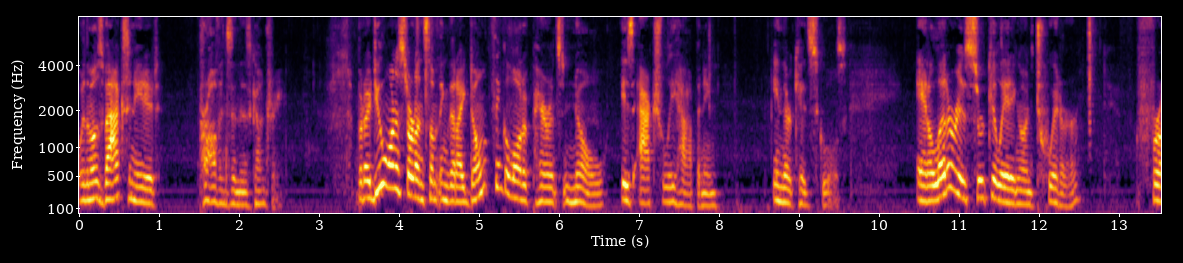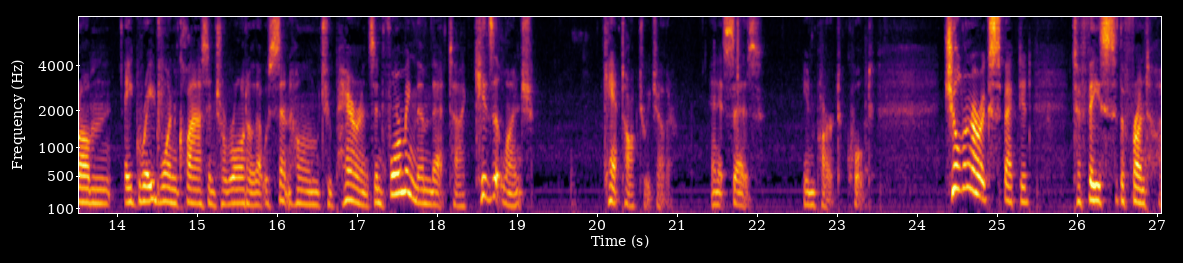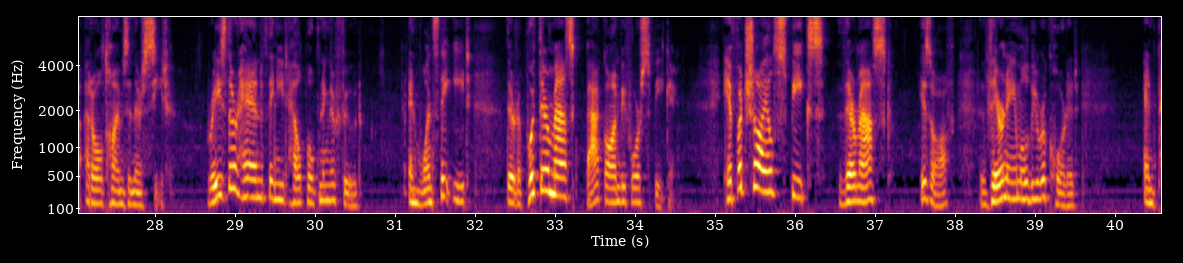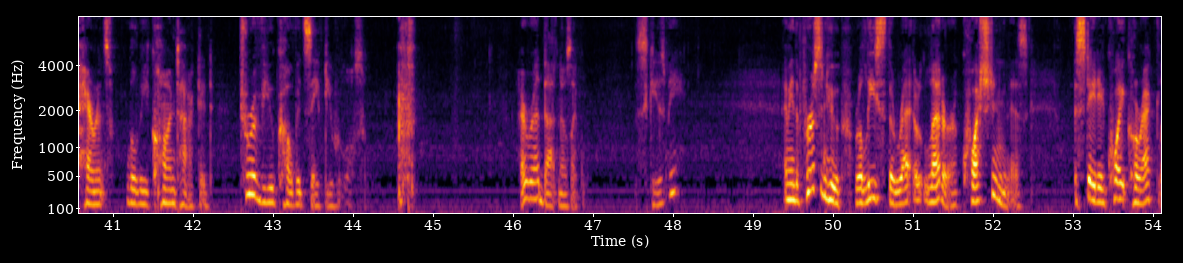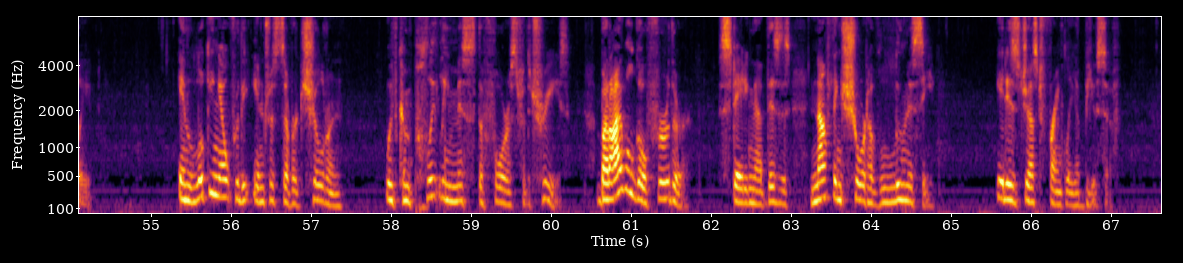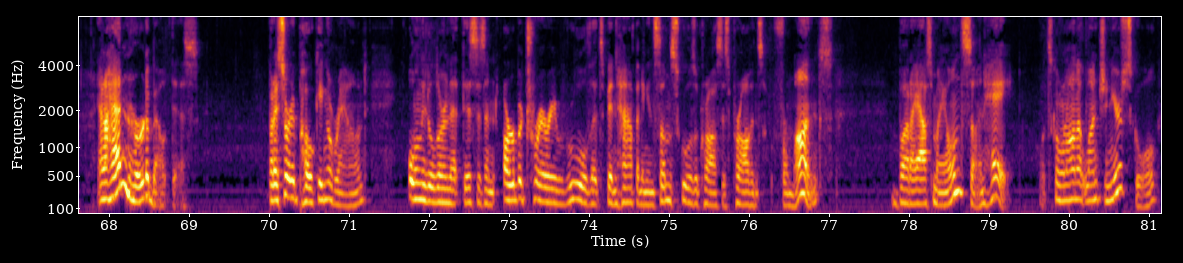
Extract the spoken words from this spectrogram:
we're the most vaccinated province in this country. But I do want to start on something that I don't think a lot of parents know is actually happening in their kids' schools. And a letter is circulating on Twitter from a grade one class in Toronto that was sent home to parents, informing them that uh, kids at lunch can't talk to each other. And it says, in part, quote, Children are expected to face the front at all times in their seat, raise their hand if they need help opening their food, and once they eat, they're to put their mask back on before speaking. If a child speaks, their mask is off, their name will be recorded, and parents will be contacted to review COVID safety rules. I read that and I was like, excuse me? I mean, the person who released the re- letter questioning this stated quite correctly in looking out for the interests of our children, we've completely missed the forest for the trees. But I will go further, stating that this is nothing short of lunacy. It is just frankly abusive. And I hadn't heard about this, but I started poking around only to learn that this is an arbitrary rule that's been happening in some schools across this province for months. But I asked my own son, hey, what's going on at lunch in your school?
